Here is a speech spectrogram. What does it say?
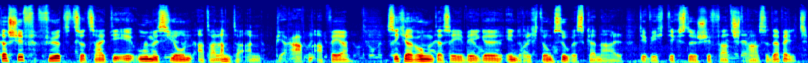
Das Schiff führt zurzeit die EU-Mission Atalanta an, Piratenabwehr, Sicherung der Seewege in Richtung Suezkanal, die wichtigste Schifffahrtsstraße der Welt.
